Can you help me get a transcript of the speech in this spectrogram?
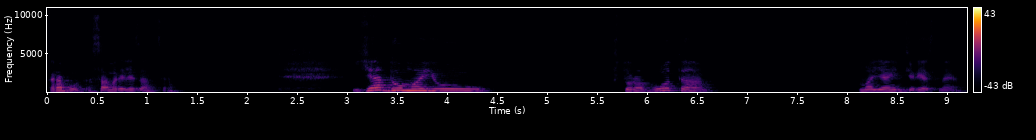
работа, самореализация. Я думаю, что работа моя интересная.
